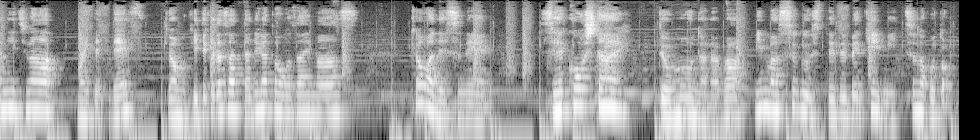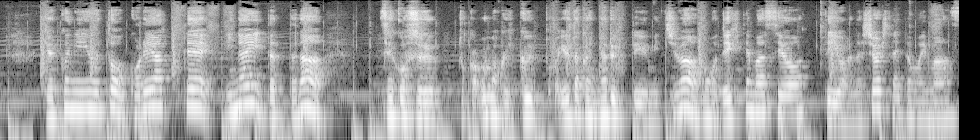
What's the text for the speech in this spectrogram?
んにちは、まいたけです。今日も聞いてくださってありがとうございます。今日はですね、成功したいって思うならば、今すぐ捨てるべき3つのこと。逆に言うと、これやっていないだったら、成功するとかうまくいくとか豊かになるっていう道はもうできてますよっていう話をしたいと思います。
